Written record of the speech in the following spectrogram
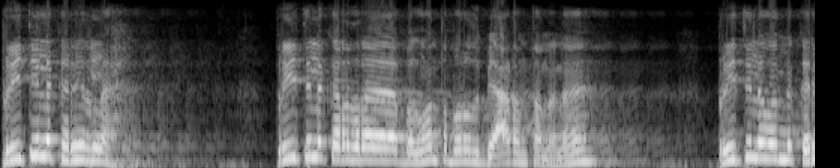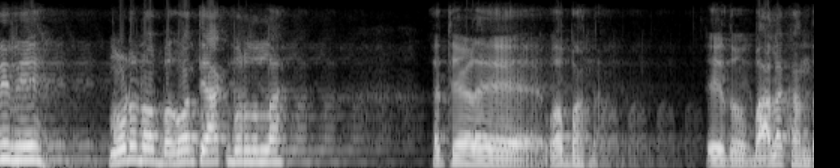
ಪ್ರೀತಿಲೆ ಕರೀರಲ್ಲ ಪ್ರೀತಿಲೆ ಕರೆದ್ರೆ ಭಗವಂತ ಬರೋದು ಬ್ಯಾಡ ಅಂತ ನಾನು? ಪ್ರೀತಿಲೆ ಒಮ್ಮೆ ಕರೀರಿ ನೋಡೋಣ ಭಗವಂತ ಯಾಕೆ ಬರೋದಿಲ್ಲ? ಅಂತೇಳಿ ಒಬ್ಬ ಅಂದ ಇದು ಬಾಲಕ ಅಂದ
